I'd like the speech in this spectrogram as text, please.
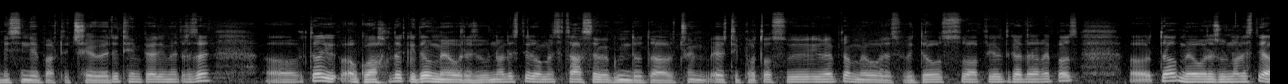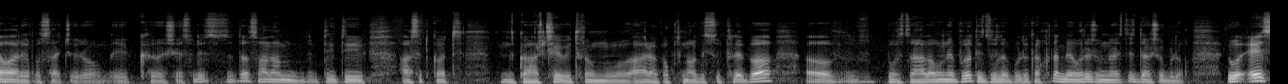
მისი ნებართვით შევედით იმ პერიმეტრზე. და გვახლდა კიდევ მეორე ჟურნალისტი რომელსაც ასევე გვინდოდა ჩვენ ერთი ფოტოს ვიღებ და მეორეს ვიდეოს ვაპირებთ გადაღებას და მეორე ჟურნალისტი აღარ იყო საჭირო იქ შესვლის და სანამ დიდი ასე ვთქვათ გარჩევით რომ არა გაქვთ მაგის უფლება ზალაუნებურად იძულებული გახდა მეორე ჟურნალისტის დაშვებულიყო. ნუ ეს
